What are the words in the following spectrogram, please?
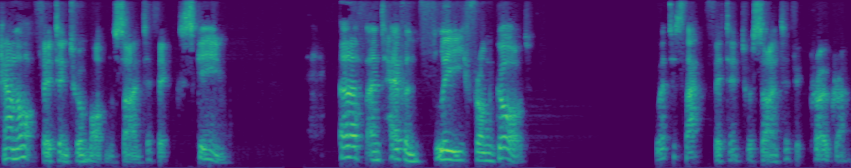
cannot fit into a modern scientific scheme. Earth and heaven flee from God. Where does that fit into a scientific program?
